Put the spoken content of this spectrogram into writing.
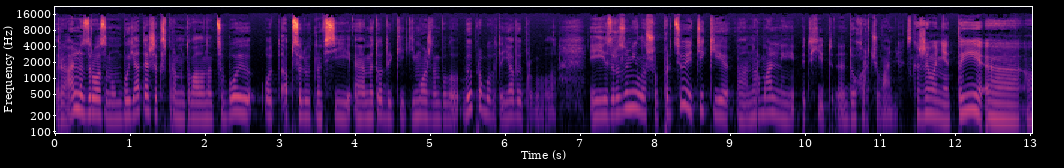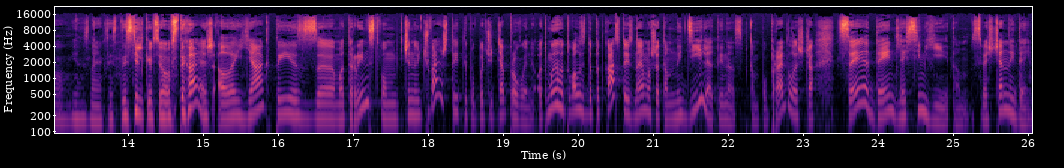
реально з розумом, бо я теж експериментувала над собою. От абсолютно всі е, методики, які можна було випробувати, я випробувала. І зрозуміла, що працює тільки е, нормальний підхід е, до харчування. Скажи мені, ти я не знаю, як ти стільки всього встигаєш, але як ти з материнством чи не відчуваєш ти типу почуття провини? От ми готувалися до подкасту і знаємо, що там неділя, ти нас там попередила, що це день для сім'ї, там священний день.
